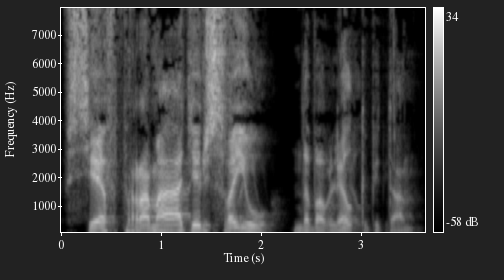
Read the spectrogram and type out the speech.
Все в проматерь свою», — добавлял капитан.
